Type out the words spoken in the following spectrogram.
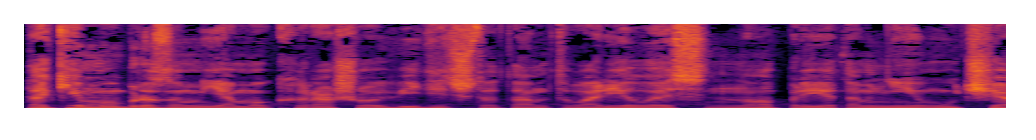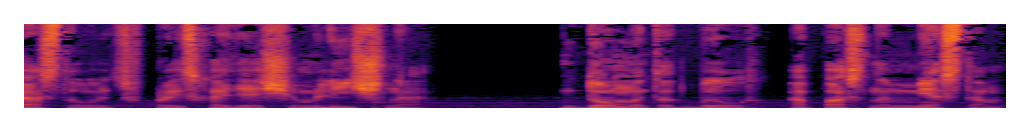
Таким образом, я мог хорошо видеть, что там творилось, но при этом не участвовать в происходящем лично. Дом этот был опасным местом.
